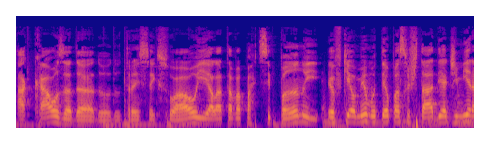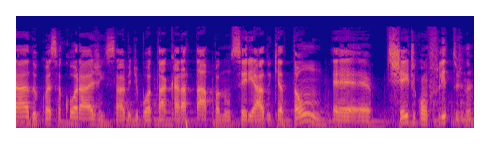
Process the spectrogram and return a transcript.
a causa da, do, do transexual e ela estava participando e eu fiquei ao mesmo tempo assustado e admirado com essa coragem, sabe, de botar a cara a tapa num seriado que é tão é, cheio de conflitos, né?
